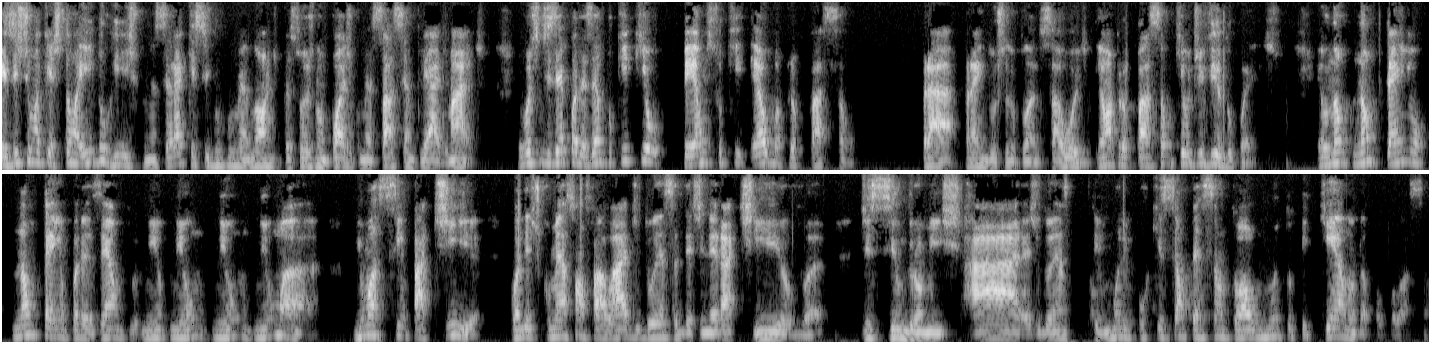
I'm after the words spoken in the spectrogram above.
Existe uma questão aí do risco, né? Será que esse grupo menor de pessoas não pode começar a se ampliar demais? Eu vou te dizer, por exemplo, o que, que eu penso que é uma preocupação para a indústria do plano de saúde, é uma preocupação que eu divido com eles. Eu não, não tenho, não tenho, por exemplo, nenhum, nenhum, nenhuma, nenhuma simpatia quando eles começam a falar de doença degenerativa, de síndromes raras, de doença imune, porque isso é um percentual muito pequeno da população.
